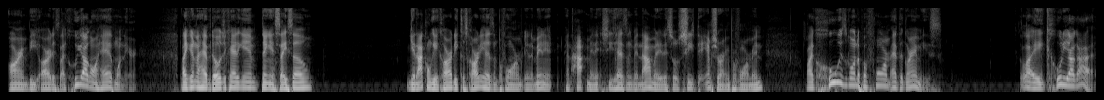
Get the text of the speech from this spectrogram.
R and B artists. Like who y'all gonna have on there? Like you're gonna have Doja Cat again, thinking "Say So." You're not gonna get Cardi because Cardi hasn't performed in a minute, in a hot minute. She hasn't been nominated, so she's damn sure ain't performing. Like, who is going to perform at the Grammys? Like, who do y'all got?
